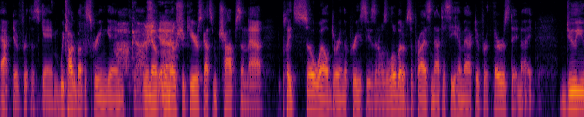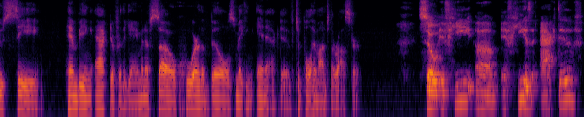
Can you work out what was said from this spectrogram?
active for this game. We talk about the screen game. Oh, gosh, we know yeah. we know Shakir's got some chops in that. He played so well during the preseason. It was a little bit of a surprise not to see him active for Thursday night. Do you see him being active for the game? And if so, who are the Bills making inactive to pull him onto the roster? So if he um, if he is active,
